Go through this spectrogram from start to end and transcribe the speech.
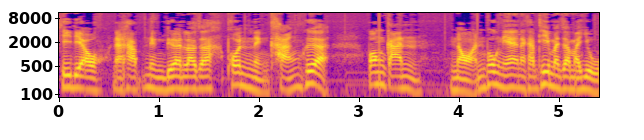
ทีเดียวนะครับหนึ่งเดือนเราจะพ่นหนึ่งครั้งเพื่อป้องกันหนอนพวกนี้นะครับที่มันจะมาอยู่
